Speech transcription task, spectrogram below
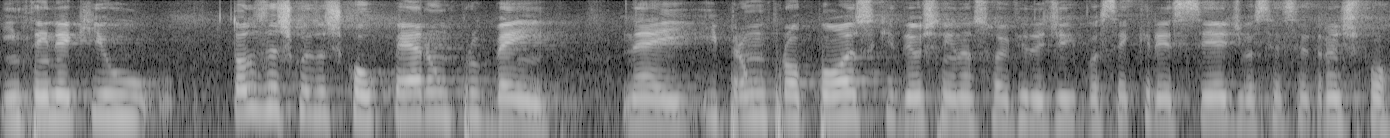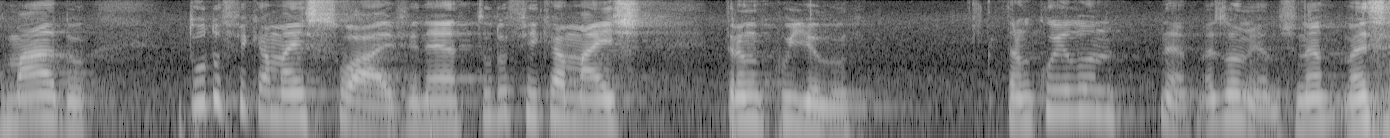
Entender que o, todas as coisas cooperam para o bem né, e, e para um propósito que Deus tem na sua vida de você crescer, de você ser transformado, tudo fica mais suave, né? Tudo fica mais tranquilo. Tranquilo, né? Mais ou menos, né? Mas,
